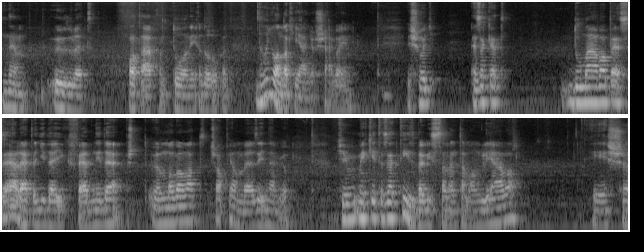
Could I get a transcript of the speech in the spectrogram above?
nem őrület határban tolni a dolgokat, de hogy vannak hiányosságaim. És hogy ezeket dumával persze el lehet egy ideig fedni, de most önmagamat csapjam be, ez így nem jó. Úgyhogy még 2010-ben visszamentem Angliába, és uh,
